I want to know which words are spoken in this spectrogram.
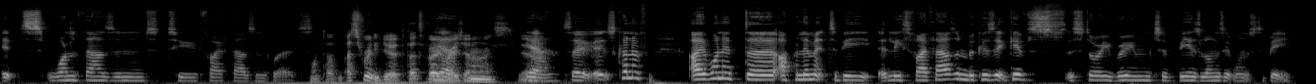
It's one thousand to five thousand words. One thousand. That's really good. That's very Yeah. very generous. Yeah. Yeah. so it's kind of. I wanted the upper limit to be at least 5,000 because it gives the story room to be as long as it wants to be.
